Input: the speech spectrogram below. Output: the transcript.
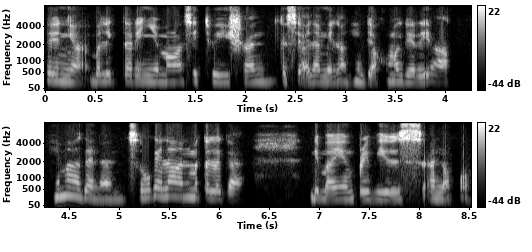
ayun nga, balik rin yung mga situation kasi alam nilang hindi ako magre-react. Yung mga ganun. So, kailangan mo talaga, di ba, yung previous, ano ko,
